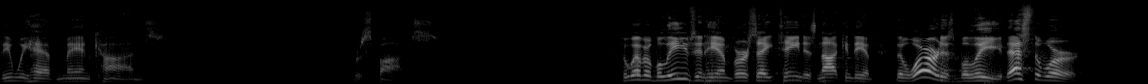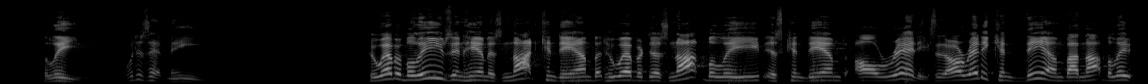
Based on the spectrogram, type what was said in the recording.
Then we have mankind's response. Whoever believes in him, verse 18, is not condemned. The word is believe. That's the word. Believe. What does that mean? Whoever believes in him is not condemned, but whoever does not believe is condemned already. So they're already condemned by not believing.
